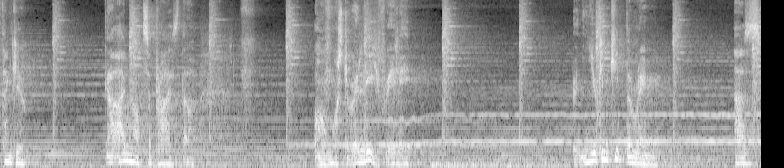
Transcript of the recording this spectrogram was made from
Thank you. Uh, I'm not surprised, though. Almost a relief, really. You can keep the ring as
